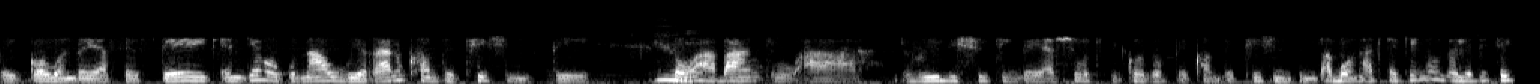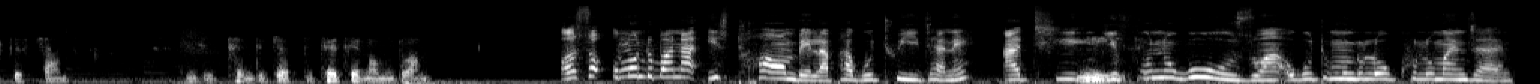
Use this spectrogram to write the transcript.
they go on their first date. And ke ngoku now we run competitions there. So Yo. abantu are really shooting their shot because of the competitions. Umntu abona athi okay no no let me take this chance. Ndithethe nomntu wam also umuntu ubona isithombe lapha ku-twitter ne? Athi Yes. ngifuna ukuzwa ukuthi umuntu lo ukhuluma njani.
